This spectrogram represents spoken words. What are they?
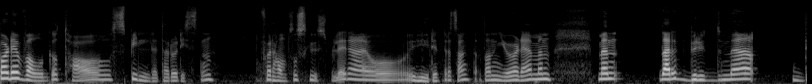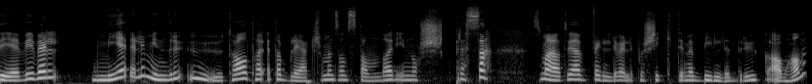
Bare det valget å ta og spille terroristen for ham som skuespiller er jo uhyre interessant. At han gjør det. Men, men det er et brudd med det vi vel mer eller mindre uuttalt har etablert som en sånn standard i norsk presse. Som er at vi er veldig veldig forsiktige med billedbruk av han.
